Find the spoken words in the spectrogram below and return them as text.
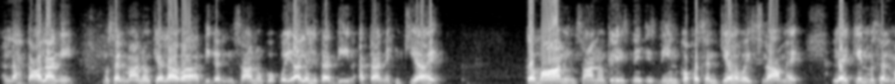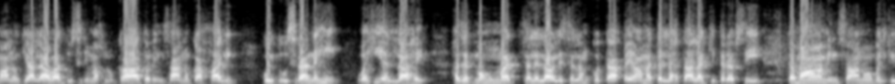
اللہ تعالیٰ نے مسلمانوں کے علاوہ دیگر انسانوں کو کوئی علیحدہ دین عطا نہیں کیا ہے۔ تمام انسانوں کے لیے اس نے جس دین کو پسند کیا ہے وہ اسلام ہے۔ لیکن مسلمانوں کے علاوہ دوسری مخلوقات اور انسانوں کا خالق کوئی دوسرا نہیں، وہی اللہ ہے۔ حضرت محمد صلی اللہ علیہ وسلم کو تا قیامت اللہ تعالیٰ کی طرف سے تمام انسانوں بلکہ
